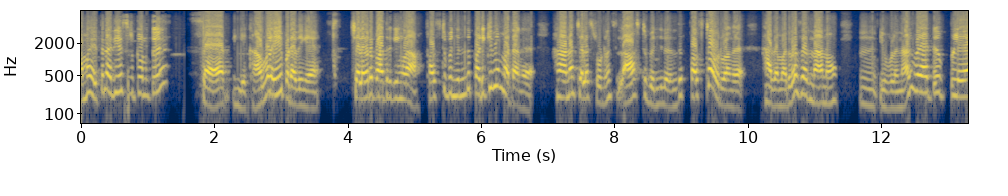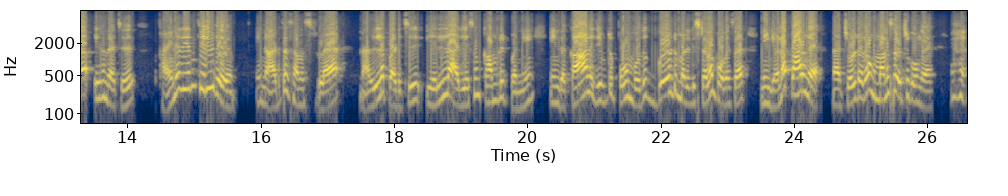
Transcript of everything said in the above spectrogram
ஆமா எத்தனை அரியர்ஸ் இருக்கு உனக்கு? சார் நீங்க கவலையே படாதீங்க. சில பேர் பாத்திருக்கீங்களா ஃபர்ஸ்ட் பெஞ்சில இருந்து படிக்கவே மாட்டாங்க. ஆனா சில ஸ்டூடெண்ட்ஸ் லாஸ்ட் பெஞ்சில இருந்து ஃபர்ஸ்டா வருவாங்க. அத மாதிரிதான் சார் நானும். இவ்வளவு நாள் விளையாட்டு பிள்ளையா இருந்தாச்சு. ஃபைனல் இயர்னு தெரியுது. இன்னும் அடுத்த செமஸ்டர்ல நல்லா படிச்சு எல்லா அரியர்ஸும் கம்ப்ளீட் பண்ணி இந்த காலேஜ் விட்டு போகும்போது கோல்டு மெடலிஸ்டா தான் போவேன் சார் நீங்க வேணா பாருங்க. நான் சொல்றத உங்க மனசுல வச்சுக்கோங்க.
